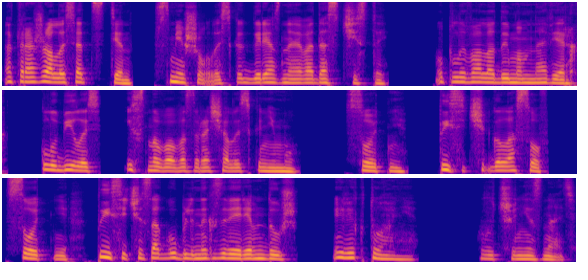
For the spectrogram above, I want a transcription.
отражалось от стен, смешивалось, как грязная вода с чистой, уплывало дымом наверх, клубилось и снова возвращалось к нему. Сотни, тысячи голосов, сотни, тысячи загубленных зверем душ. Или кто они? Лучше не знать.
